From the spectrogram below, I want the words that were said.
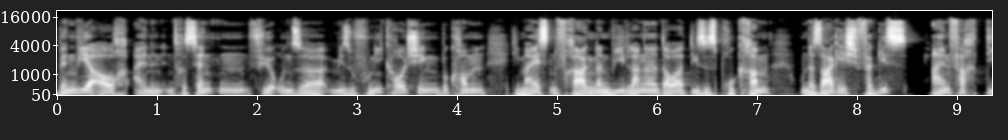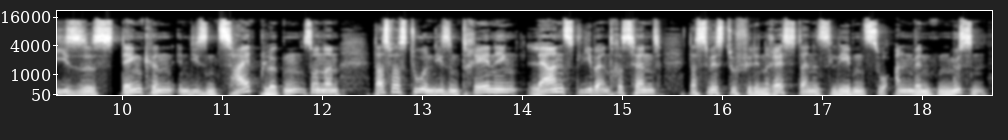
wenn wir auch einen Interessenten für unser Misophonie-Coaching bekommen, die meisten fragen dann, wie lange dauert dieses Programm? Und da sage ich, vergiss einfach dieses Denken in diesen Zeitblöcken, sondern das, was du in diesem Training lernst, lieber Interessent, das wirst du für den Rest deines Lebens so anwenden müssen.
